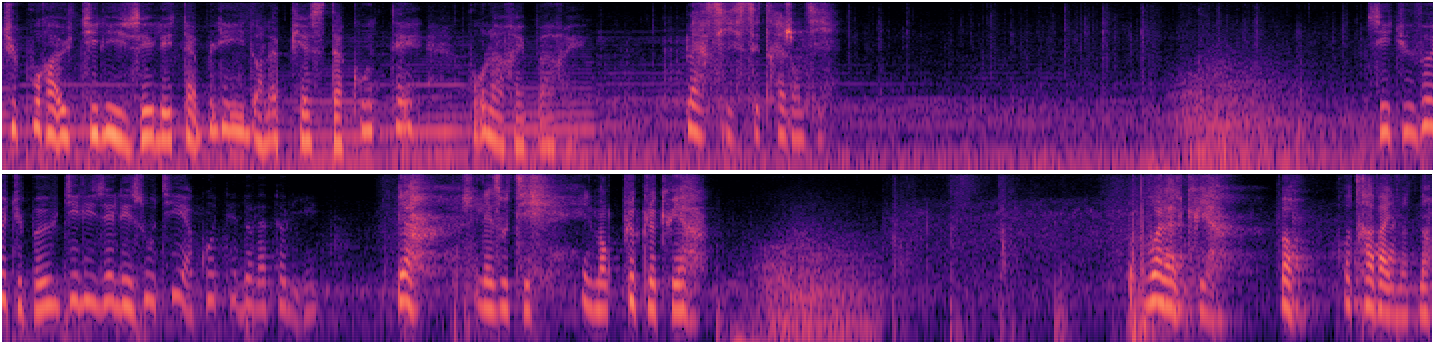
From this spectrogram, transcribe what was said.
tu pourras utiliser l'établi dans la pièce d'à côté pour la réparer. Merci, c'est très gentil. Si tu veux, tu peux utiliser les outils à côté de l'atelier. Bien, j'ai les outils. Il manque plus que le cuir. Voilà le cuir. Bon, au travail maintenant.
